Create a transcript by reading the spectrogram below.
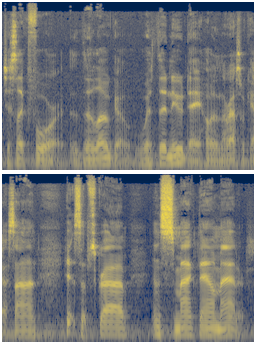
Just look for the logo with the New Day holding the WrestleCast sign. Hit subscribe, and SmackDown Matters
